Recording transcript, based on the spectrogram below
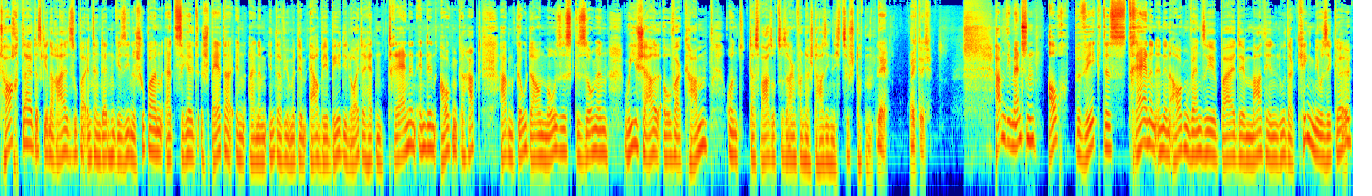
Tochter des Generalsuperintendenten Gesine Schuppan erzählt später in einem Interview mit dem RBB, die Leute hätten Tränen in den Augen gehabt, haben Go Down Moses gesungen, We Shall Overcome und das war sozusagen von der Stasi nicht zu stoppen. Nee, richtig. Haben die Menschen auch bewegtes Tränen in den Augen, wenn sie bei dem Martin Luther King Musical,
